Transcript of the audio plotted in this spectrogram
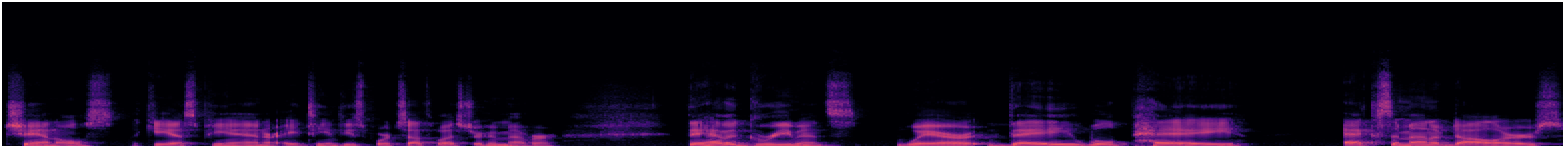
channels like ESPN or AT&T Sports Southwest or whomever, they have agreements where they will pay X amount of dollars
